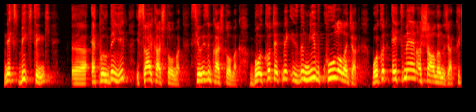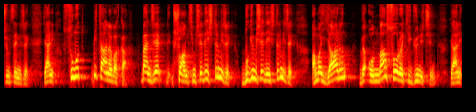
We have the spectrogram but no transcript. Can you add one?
next big thing e, Apple değil, İsrail karşıtı olmak, Siyonizm karşıtı olmak. Boykot etmek is the new cool olacak. Boykot etmeyen aşağılanacak, küçümsenecek. Yani Sumut bir tane vaka. Bence şu an için bir şey değiştirmeyecek. Bugün bir şey değiştirmeyecek. Ama yarın ve ondan sonraki gün için yani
